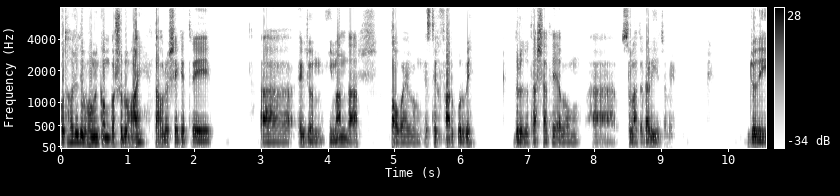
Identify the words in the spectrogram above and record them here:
কোথাও যদি ভূমিকম্প শুরু হয়, তাহলে সেক্ষেত্রে একজন ইমানদার তবা এবং ইস্তেকফার করবে দ্রুততার সাথে এবং সালাতে দাঁড়িয়ে যাবে। যদি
